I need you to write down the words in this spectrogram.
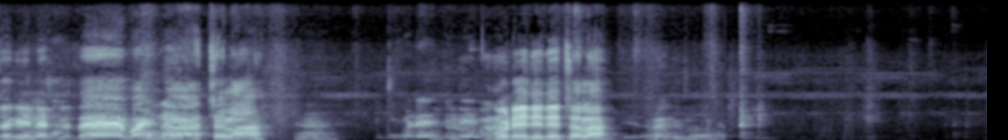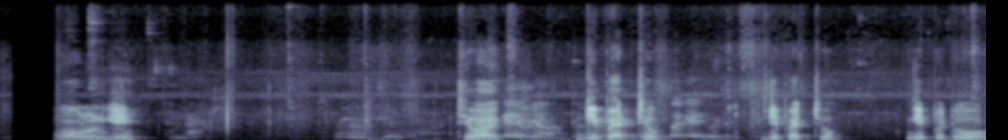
सगळी नटली. ते बायना चला. गोडे दिदे चला. ओवळून घे. ठेवा. गिपॅट ठेव. गिपॅट ठेव. गिपॅट ओ हो.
